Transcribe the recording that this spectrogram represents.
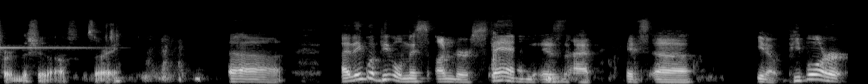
turn the shit off? Sorry. Uh, I think what people misunderstand is that it's uh, you know, people are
